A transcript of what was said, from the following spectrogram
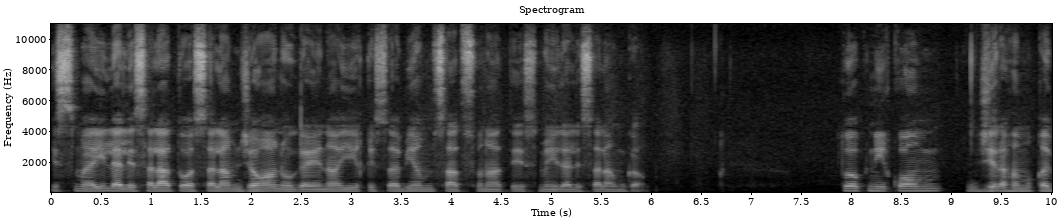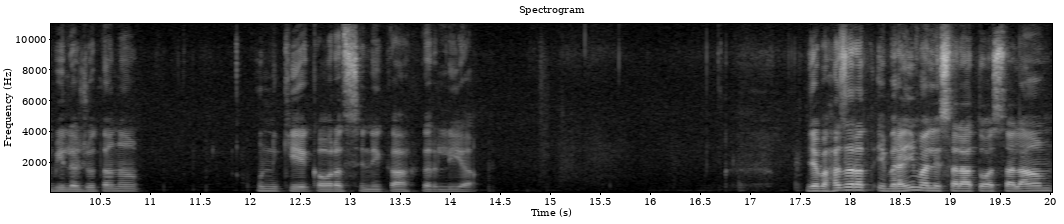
اسماعیل علیہ السلاۃ والسلام جوان ہو گئے نا، یہ قصہ بھی ہم ساتھ سناتے اسماعیل علیہ السلام کا۔ تو اپنی قوم جرہم قبیلہ جو تھا نا ان کی ایک عورت سے نکاح کر لیا۔ جب حضرت ابراہیم علیہ السلاۃ والسلام،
